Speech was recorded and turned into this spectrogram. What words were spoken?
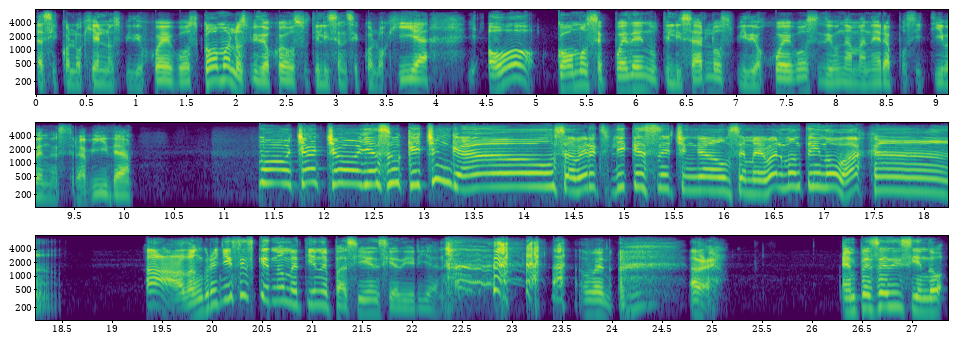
la psicología en los videojuegos, cómo los videojuegos utilizan psicología o cómo se pueden utilizar los videojuegos de una manera positiva en nuestra vida. Muchacho, ¿y eso qué chingados? A ver, explíquese, chingados. Se me va el monte y no baja. Ah, don Gruñiz es que no me tiene paciencia, dirían. bueno, a ver. Empecé diciendo,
